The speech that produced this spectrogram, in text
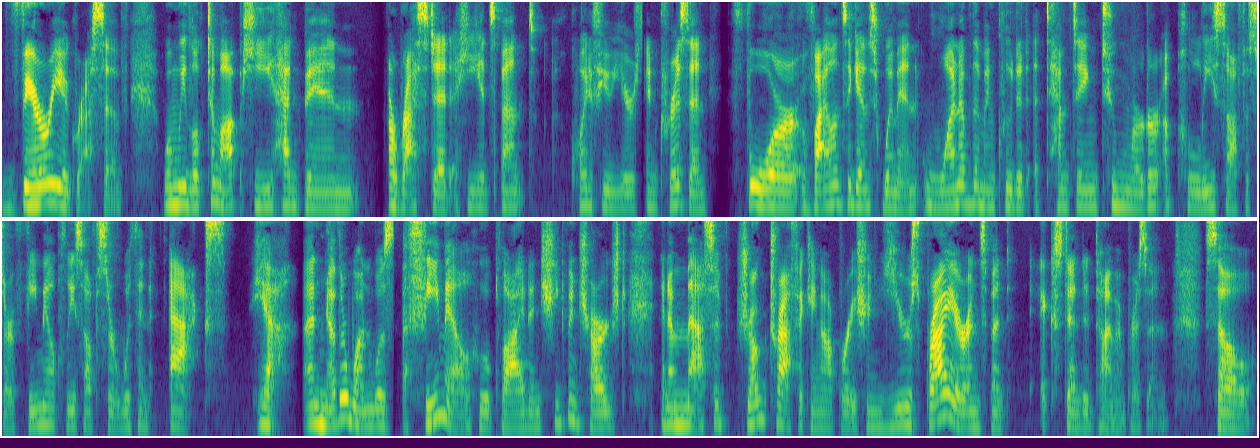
very aggressive. When we looked him up, he had been arrested. He had spent quite a few years in prison for violence against women. One of them included attempting to murder a police officer, a female police officer, with an axe. Yeah. Another one was a female who applied and she'd been charged in a massive drug trafficking operation years prior and spent extended time in prison. So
